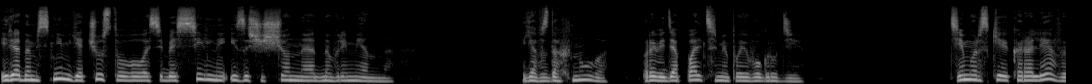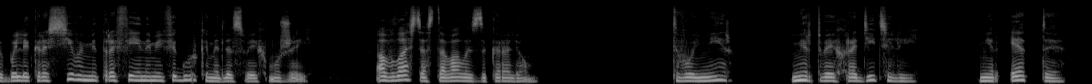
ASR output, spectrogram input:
и рядом с ним я чувствовала себя сильной и защищенной одновременно. Я вздохнула, проведя пальцами по его груди. Тиморские королевы были красивыми трофейными фигурками для своих мужей, а власть оставалась за королем. Твой мир Мир твоих родителей, мир Этты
